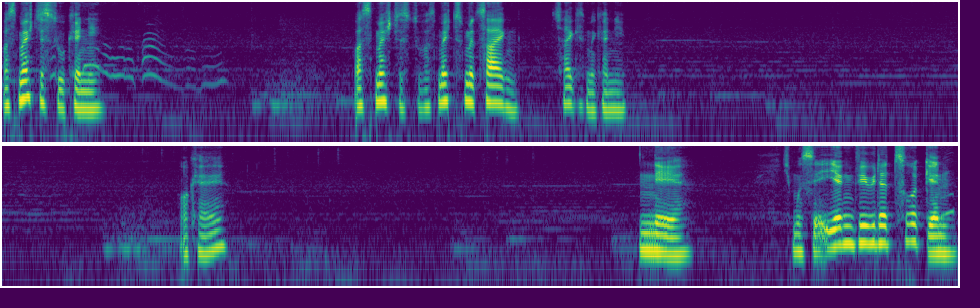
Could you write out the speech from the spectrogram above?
Was möchtest du, Kenny? Was möchtest du? Was möchtest du mir zeigen? Zeig es mir, Kenny. Okay. Nee. Ich muss hier irgendwie wieder zurückgehen.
